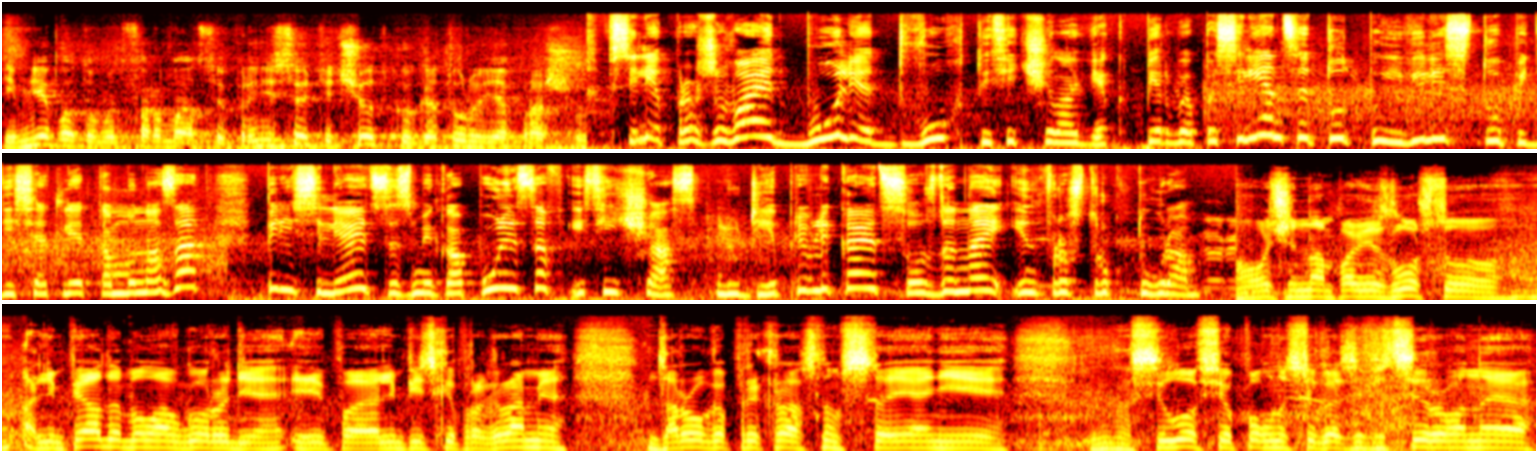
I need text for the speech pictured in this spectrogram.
и мне потом информацию принесете четкую, которую я прошу. В селе проживает более двух тысяч человек. Первые поселенцы тут появились 150 лет тому назад, переселяются из мегаполисов и сейчас людей привлекает созданная инфраструктура. Очень нам повезло, что Олимпиада была в городе и по олимпийской программе дорога в прекрасном состоянии, село все полностью газифицированное,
